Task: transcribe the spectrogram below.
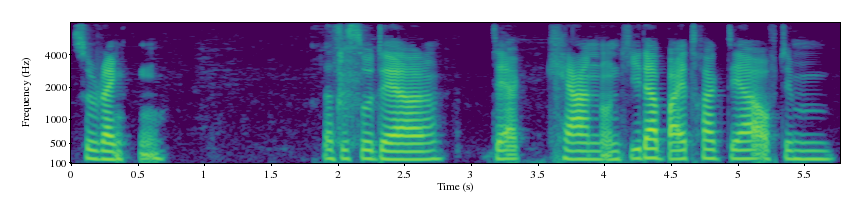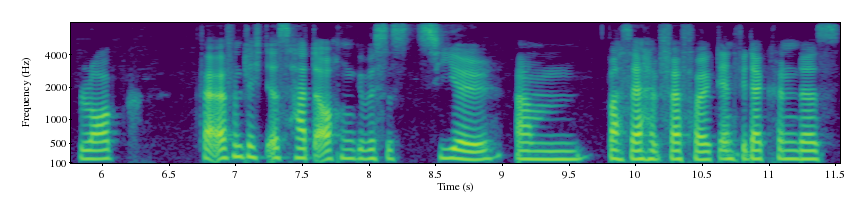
zu ranken? Das ist so der, der Kern. Und jeder Beitrag, der auf dem Blog veröffentlicht ist, hat auch ein gewisses Ziel, ähm, was er halt verfolgt. Entweder können das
